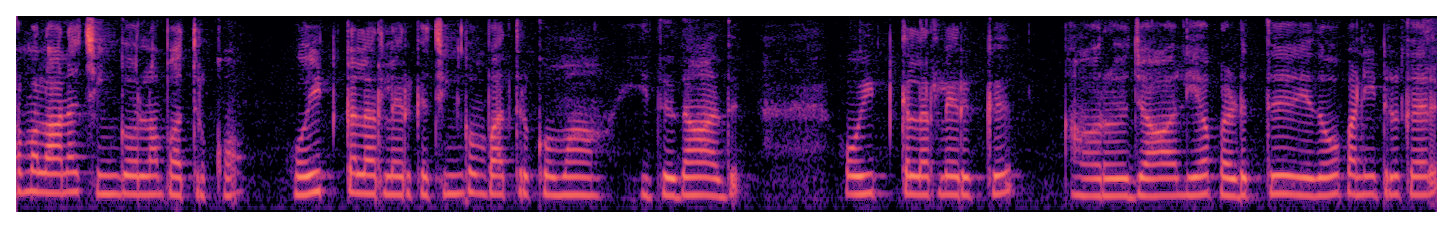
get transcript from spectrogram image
நார்மலான சிங்கம்லாம் பார்த்துருக்கோம். ஒயிட் கலரில் இருக்க சிங்கம் பார்த்துருக்கோமா? இதுதான் அது. ஒயிட் கலரில் இருக்குது அவர் ஜாலியாக படுத்து ஏதோ பண்ணிகிட்ருக்காரு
